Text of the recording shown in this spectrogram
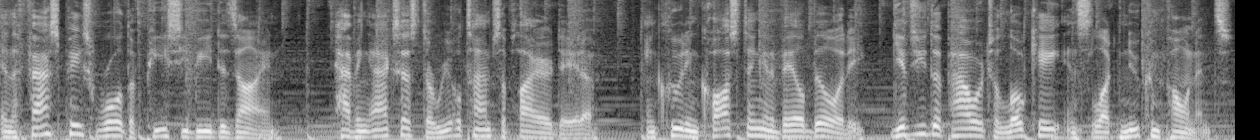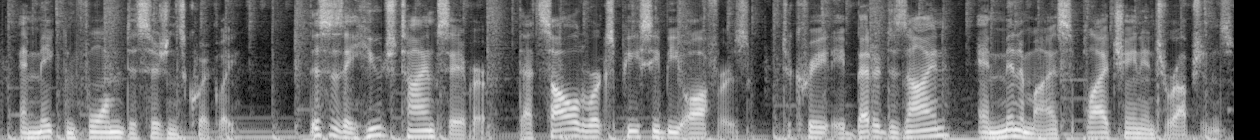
In the fast-paced world of PCB design, having access to real-time supplier data, including costing and availability, gives you the power to locate and select new components and make informed decisions quickly. This is a huge time saver that SOLIDWORKS PCB offers to create a better design and minimize supply chain interruptions.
